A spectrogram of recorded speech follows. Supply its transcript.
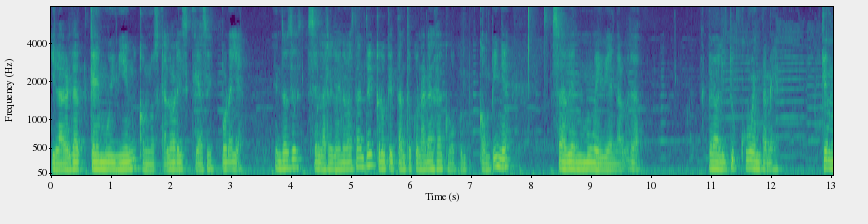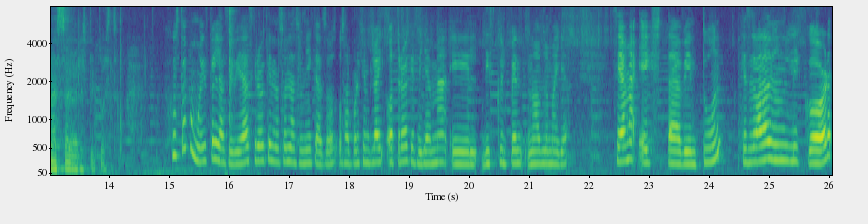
y la verdad cae muy bien con los calores que hace por allá. Entonces se la recomiendo bastante, creo que tanto con naranja como con, piña sabe muy bien la verdad. Pero Ali, tú cuéntame, ¿qué más sabe respecto a esto? Justo como esto, las bebidas creo que no son las únicas dos. O sea, por ejemplo, hay otro que se llama el. Disculpen, no hablo maya. Se llama Extaventún, que se trata de un licor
